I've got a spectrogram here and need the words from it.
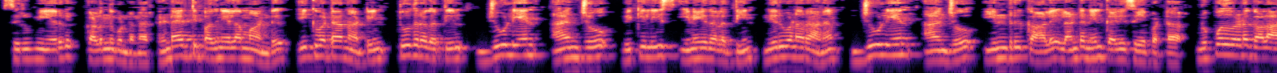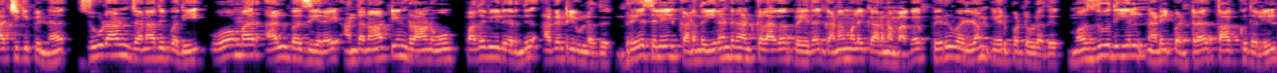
சிறுமியர்கள் கலந்து கொண்டனர். இரண்டாயிரத்தி பதினேழாம் ஆண்டு ஈக்வட்டார் நாட்டின் தூதரகத்தில் ஜூலியன் ஆஞ்சோ விக்கிலீஸ் இணையதளத்தின் நிறுவனரான ஜூலியன் ஆஞ்சோ இன்று காலை லண்டனில் கைது செய்யப்பட்டார். முப்பது வருட கால ஆட்சிக்கு பின்னர் சூடான் ஜனாதிபதி ஓமர் அல் பசீரை அந்த நாட்டின் ராணுவம் பதவியிலிருந்து அகற்றியுள்ளது. பிரேசிலில் கடந்த இரண்டு நாட்களாக பெய்த கனமழை காரணமாக பெருவெள்ளம் ஏற்பட்டுள்ளது. மசூதியில் நடைபெற்ற தாக்குதலில்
